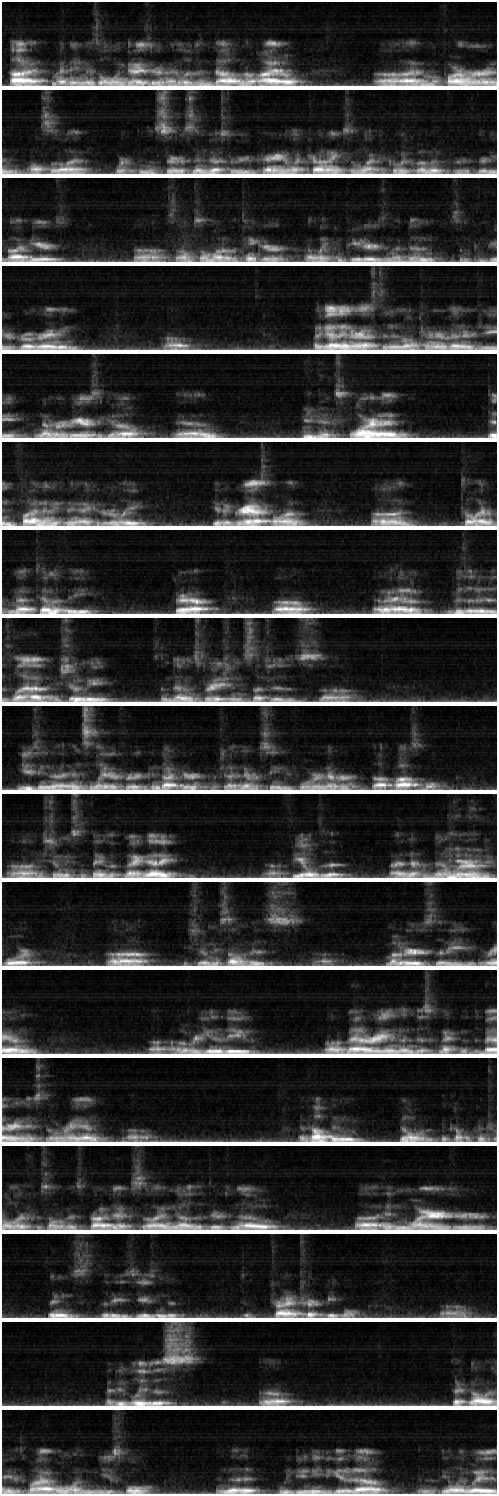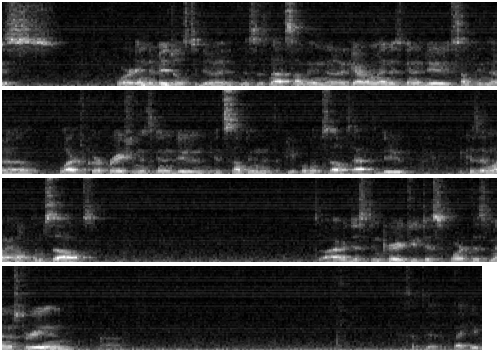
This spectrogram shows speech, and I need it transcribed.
Hi, my name is Olin Geiser and I live in Dalton, Ohio. Uh, I'm a farmer and also I've worked in the service industry repairing electronics and electrical equipment for 35 years. Uh, so I'm somewhat of a tinker. I like computers and I've done some computer programming. Uh, I got interested in alternative energy a number of years ago and exploring it, didn't find anything I could really get a grasp on uh, until I met Timothy Thrapp. Uh, and I had a, visited his lab. He showed me some demonstrations such as uh, using an insulator for a conductor, which I had never seen before, never thought possible. Uh, he showed me some things with magnetic uh, fields that I had never been aware of before. Uh, he showed me some of his uh, motors that he ran uh, over Unity on a battery and then disconnected the battery and it still ran. I've helped him build a couple controllers for some of his projects, so I know that there's no uh, hidden wires or things that he's using to, to try and trick people. Um, I do believe this uh, technology is viable and useful, and that it, we do need to get it out, and that the only way is for individuals to do it. This is not something that a government is going to do, something that a large corporation is going to do. It's something that the people themselves have to do because they want to help themselves. So I would just encourage you to support this ministry and uh, that's it. Thank you.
